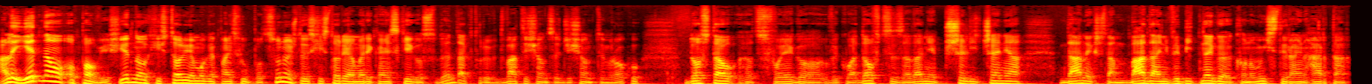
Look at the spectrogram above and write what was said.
ale jedną opowieść, jedną historię mogę Państwu podsunąć. To jest historia amerykańskiego studenta, który w 2010 roku dostał od swojego wykładowcy zadanie przeliczenia danych czy tam badań wybitnego ekonomisty Reinharda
